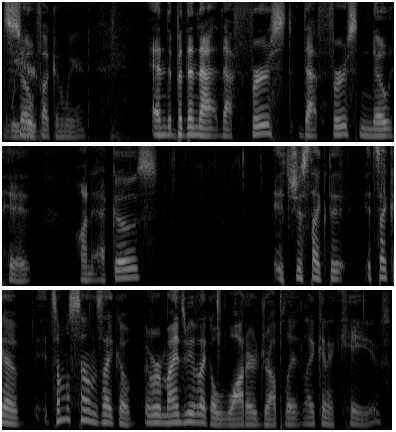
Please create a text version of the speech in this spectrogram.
So Weird. fucking weird. And th- but then that that first that first note hit on echoes it's just like the it's like a it almost sounds like a it reminds me of like a water droplet like in a cave.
